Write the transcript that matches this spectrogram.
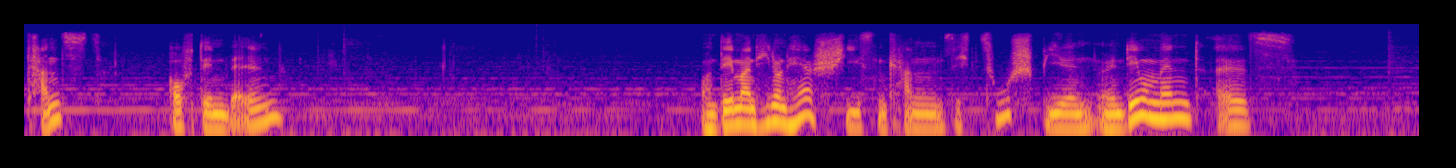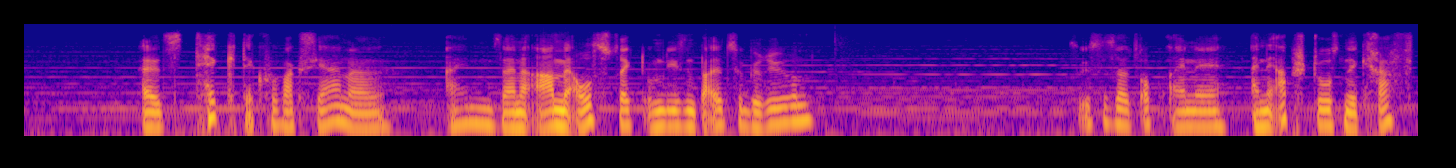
tanzt auf den Wellen. Und den man hin und her schießen kann, sich zuspielen. Und in dem Moment, als, als Tech, der Kovaxianer, einen seiner Arme ausstreckt, um diesen Ball zu berühren, so ist es, als ob eine, eine abstoßende Kraft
